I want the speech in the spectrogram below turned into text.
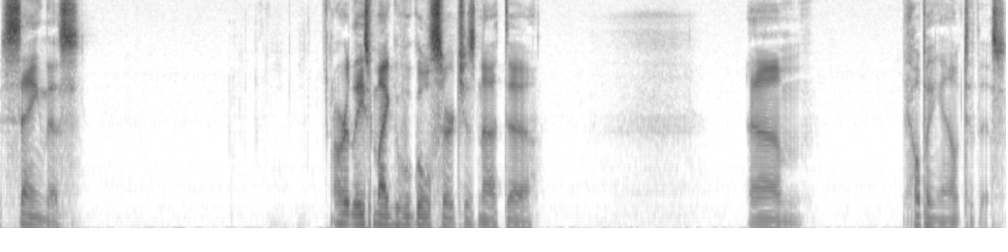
saying this. Or at least my Google search is not uh um helping out to this.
